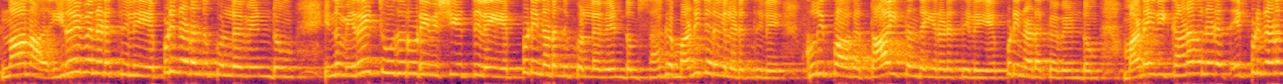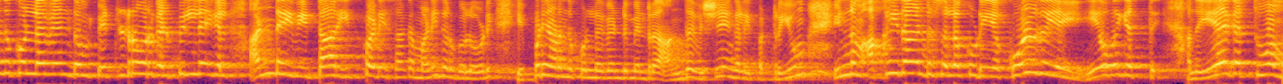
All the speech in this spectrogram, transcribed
நான் இறைவனிடத்திலே எப்படி நடந்து கொள்ள வேண்டும்? இன்னும் இறை தூதருடைய விஷயத்திலே எப்படி நடந்து கொள்ள வேண்டும்? சக மனிதர்களிடத்திலே குறிப்பாக தாய் தந்தையரிடத்திலே எப்படி நடக்க வேண்டும்? மனைவி கணவனிட எப்படி நடந்து கொள்ள வேண்டும்? பெற்றோர்கள் பிள்ளைகள் அண்டை வீட்டார் இப்படி சக மனிதர்களோடு எப்படி நடந்து கொள்ள வேண்டும்? என்ற அந்த விஷயங்களை பற்றியும் இன்னும் அகைதா என்று சொல்லக்கூடிய கொள்கையை ஏகத்து அந்த ஏகத்துவம்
